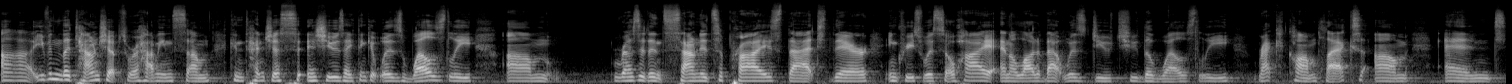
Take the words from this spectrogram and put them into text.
uh, even the townships were having some contentious issues. I think it was Wellesley. Um, residents sounded surprised that their increase was so high, and a lot of that was due to the Wellesley rec complex. Um, and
